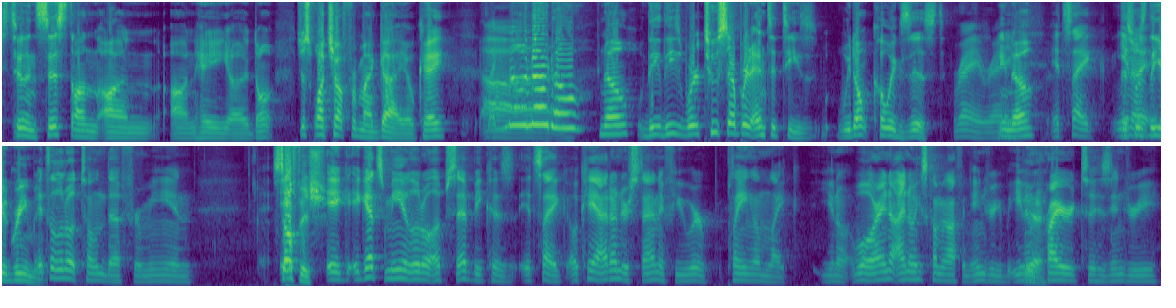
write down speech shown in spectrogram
honesty. to insist on on on hey uh, don't just watch out for my guy okay like no no no no The- these we're two separate entities we don't coexist right, right. you know? it's like you This know, was the agreement. It's a little tone deaf for me, and selfish It, it gets me a little upset because it's like, okay, I'd understand if you were playing him like, you know, well, I know, I know he's coming off an injury, but even Yeah. prior to his injury,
